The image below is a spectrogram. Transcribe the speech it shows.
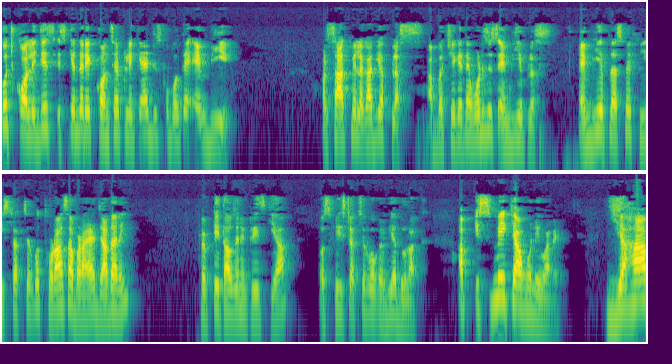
कुछ कॉलेजेस इसके अंदर एक कॉन्सेप्ट लेके आए जिसको बोलते हैं एमबीए और साथ में लगा दिया प्लस अब बच्चे कहते हैं what is this MBA plus MBA plus में फ़ीस स्ट्रक्चर को थोड़ा सा बढ़ाया, ज़्यादा नहीं। फिफ्टी थाउज़ेंड इंक्रीज किया उस फ़ीस स्ट्रक्चर को कर दिया दो लाख। अब इसमें क्या होने वाला है? यहाँ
